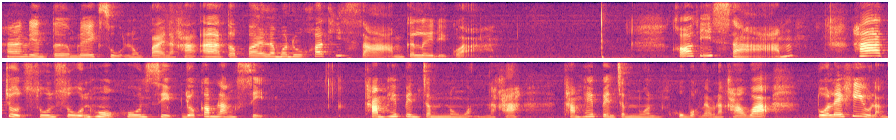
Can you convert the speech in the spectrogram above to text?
ให้นักเรียนเติมเลข 0 ลงไปนะคะ อ่า ต่อไปเรามาดูข้อที่ 3 กันเลยดีกว่า ข้อที่ 3 5.006คูณ10 ยกกำลัง 10ทำให้เป็นจำนวนนะคะทำให้เป็นจำนวนครูบอกแล้วนะคะว่าตัวเลขที่อยู่หลัง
